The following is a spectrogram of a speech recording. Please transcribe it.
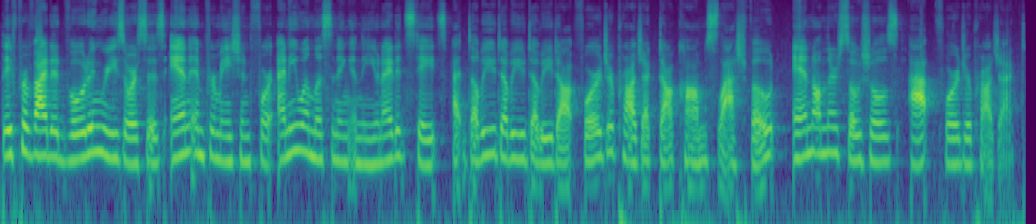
They've provided voting resources and information for anyone listening in the United States at www.foragerproject.com slash vote and on their socials at Forager Project.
